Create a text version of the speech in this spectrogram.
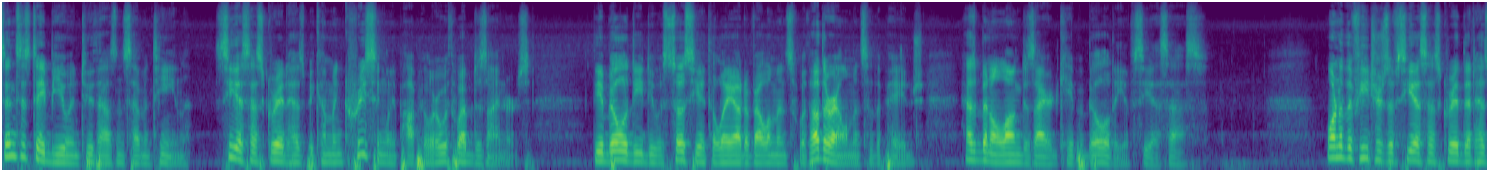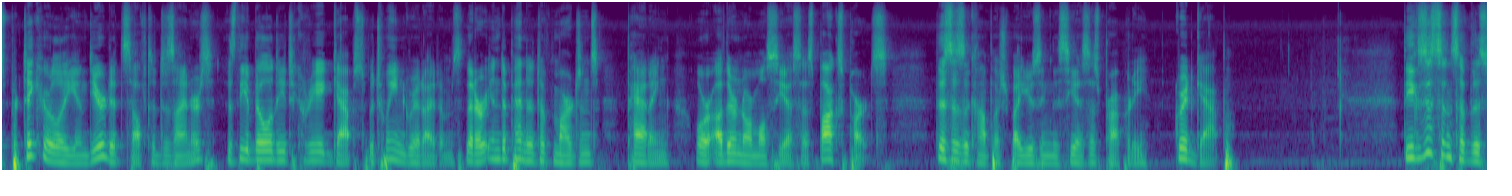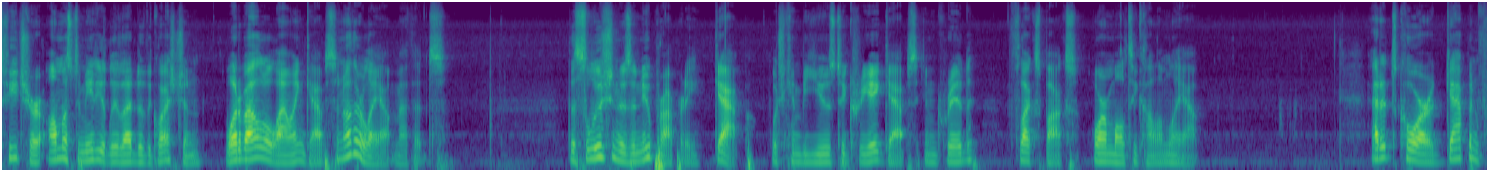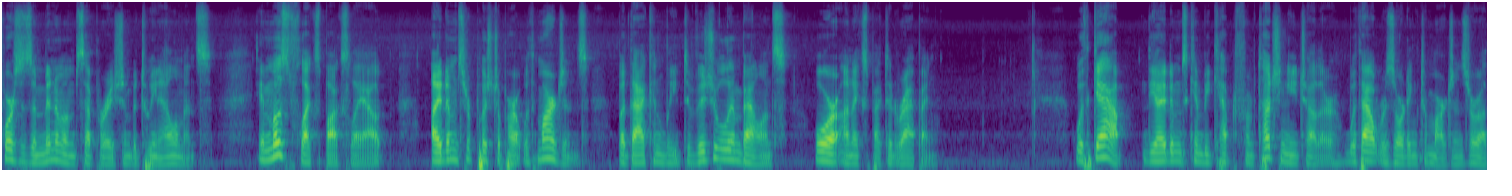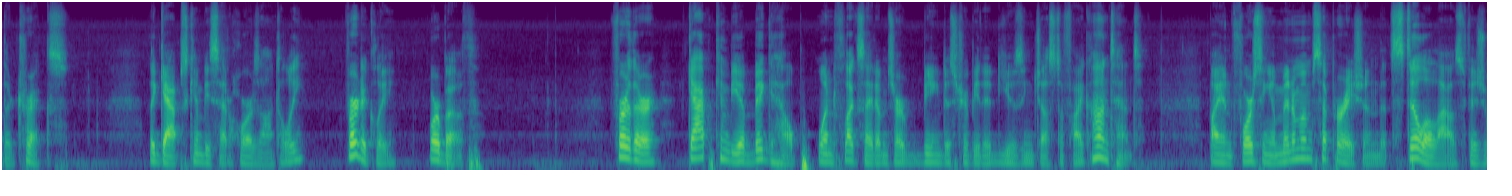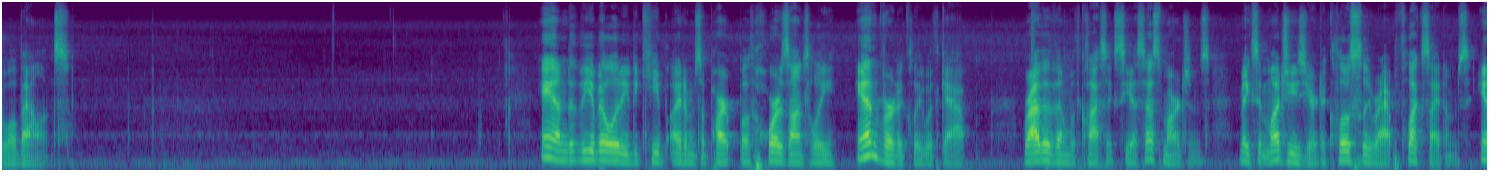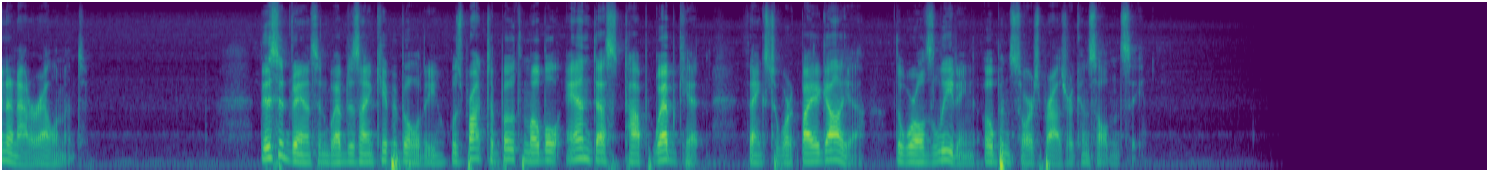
Since its debut in 2017, CSS Grid has become increasingly popular with web designers. The ability to associate the layout of elements with other elements of the page has been a long desired capability of CSS. One of the features of CSS Grid that has particularly endeared itself to designers is the ability to create gaps between grid items that are independent of margins, padding, or other normal CSS box parts. This is accomplished by using the CSS property gridGap. The existence of this feature almost immediately led to the question, what about allowing gaps in other layout methods? The solution is a new property, gap, which can be used to create gaps in grid, flexbox, or multi-column layout. At its core, gap enforces a minimum separation between elements. In most flexbox layout, items are pushed apart with margins, but that can lead to visual imbalance or unexpected wrapping. With gap, the items can be kept from touching each other without resorting to margins or other tricks. The gaps can be set horizontally, vertically, or both. Further, gap can be a big help when flex items are being distributed using justify content by enforcing a minimum separation that still allows visual balance. And the ability to keep items apart both horizontally and vertically with gap rather than with classic CSS margins, makes it much easier to closely wrap flex items in an outer element. This advance in web design capability was brought to both mobile and desktop WebKit thanks to work by Igalia, the world's leading open source browser consultancy.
